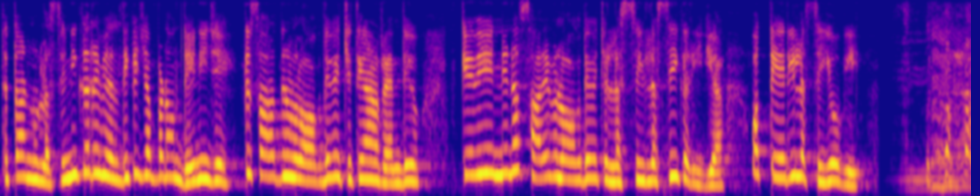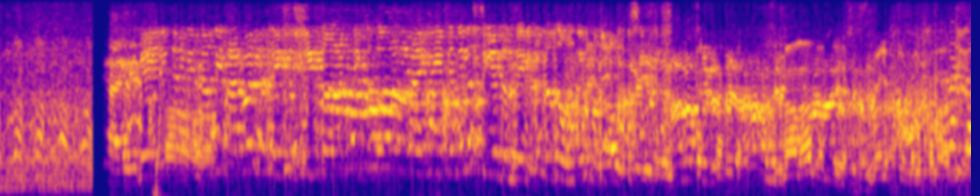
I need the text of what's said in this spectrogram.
ਤੇ ਤੁਹਾਨੂੰ ਲੱਸੀ ਨਹੀਂ ਘਰੇ ਮਿਲਦੀ ਕਿ ਜਾਂ ਬਣਾਉਂਦੇ ਨਹੀਂ ਜੇ? ਕਿ ਸਾਰਾ ਦਿਨ ਵਲੌਗ ਦੇ ਵਿੱਚ ਧਿਆਨ ਰਹਿੰਦੇ ਹੋ? ਕਿਵੇਂ ਇਹਨੇ ਨਾ ਸਾਰੇ ਵਲੌਗ ਦੇ ਵਿੱਚ ਲੱਸੀ ਲੱਸੀ ਕਰੀ ਗਿਆ? ਉਹ ਤੇਰੀ ਲੱਸੀ ਹੋ ਗਈ। ਨਾ ਨਾ ਦੰਦੇ ਬਿਲਕੁਲ ਬਿਲਕੁਲ ਆ ਗਿਆ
